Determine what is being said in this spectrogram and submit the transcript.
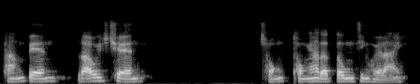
旁边绕一圈，从同样的东进回来。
